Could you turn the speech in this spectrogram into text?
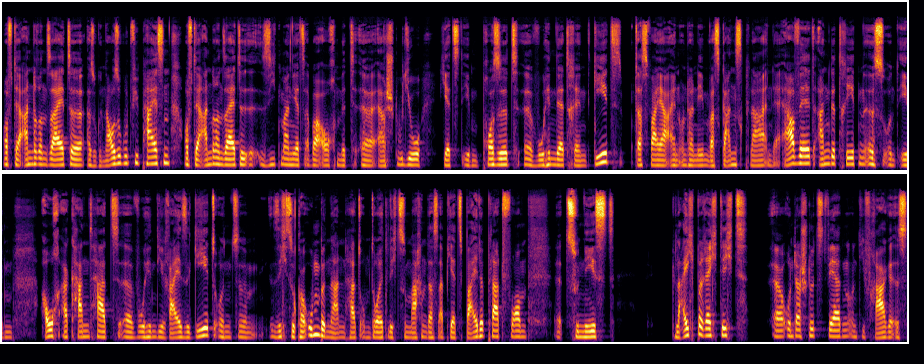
Auf der anderen Seite, also genauso gut wie Python. Auf der anderen Seite äh, sieht man jetzt aber auch mit äh, RStudio jetzt eben Posit, äh, wohin der Trend geht. Das war ja ein Unternehmen, was ganz klar in der R-Welt angetreten ist und eben auch erkannt hat, äh, wohin die Reise geht und ähm, sich sogar umbenannt hat, um deutlich zu machen, dass ab jetzt beide Plattformen äh, zunächst gleichberechtigt äh, unterstützt werden. Und die Frage ist,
